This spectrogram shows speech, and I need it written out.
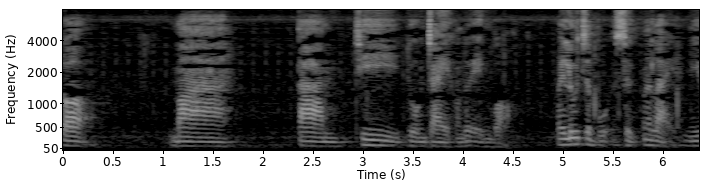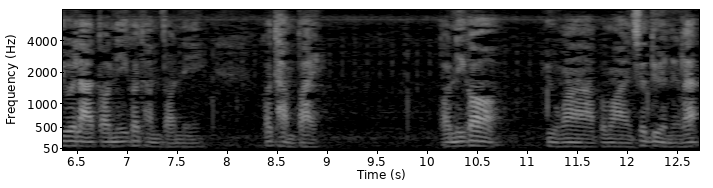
ก็มา ตามที่ดวงใจของตัวเองบอก ไม่รู้จะบวชศึกเมื่อไหร่ มีเวลาตอนนี้ก็ทำตอนนี้ ก็ทำไป ตอนนี้ก็อยู่มาประมาณสักเดือนหนึ่งแล้ว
